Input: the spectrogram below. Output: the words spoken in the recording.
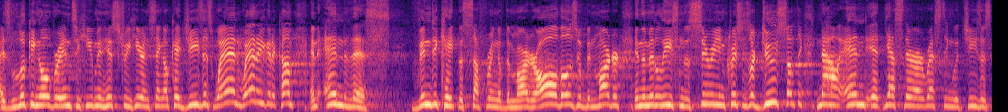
is looking over into human history here and saying, Okay, Jesus, when? When are you going to come and end this? Vindicate the suffering of the martyr. All those who have been martyred in the Middle East and the Syrian Christians, Lord, do something. Now end it. Yes, they are resting with Jesus,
